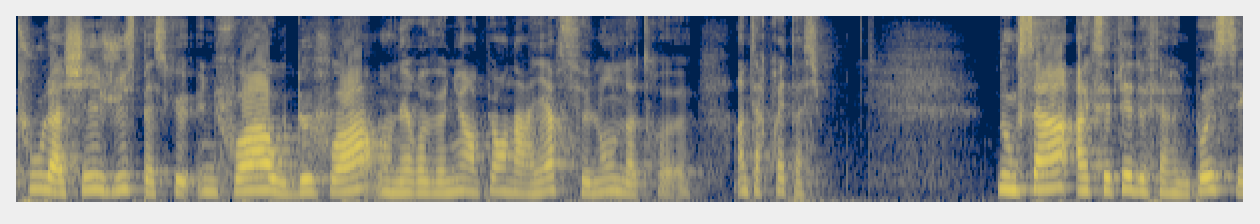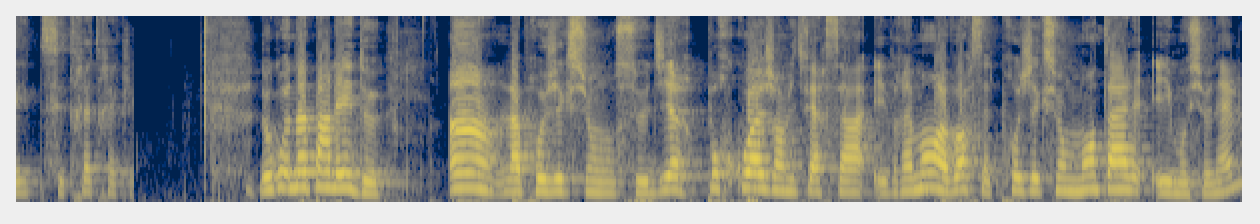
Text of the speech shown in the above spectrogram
tout lâcher juste parce qu'une fois ou deux fois, on est revenu un peu en arrière selon notre euh, interprétation. Donc ça, accepter de faire une pause, c'est très très clair. Donc on a parlé de 1. La projection, se dire pourquoi j'ai envie de faire ça et vraiment avoir cette projection mentale et émotionnelle.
